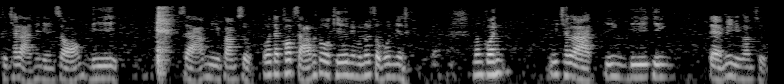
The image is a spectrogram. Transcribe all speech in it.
คือฉลาดนั่นเองสองดีสามมีความสุขโอ้ถ้าครบสามมันก็โอเคในมนุษย์สมบูรณ์กันบางคนวิฉลาดจริงดีจริง แต่ไม่มีความสุข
